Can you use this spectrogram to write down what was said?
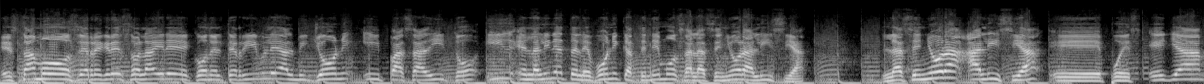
Estamos de regreso al aire con el terrible al millón y pasadito. Y en la línea telefónica tenemos a la señora Alicia. La señora Alicia, eh, pues ella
